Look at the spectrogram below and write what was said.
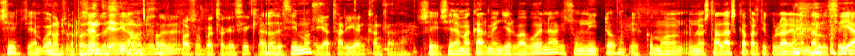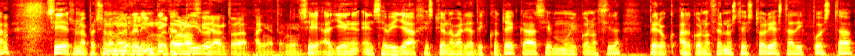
Sí, se llama, bueno, lo podemos decir a lo mejor. Por supuesto que sí, claro. ¿Lo decimos? Ella estaría encantada. Sí, se llama Carmen Hierbabuena, que es un hito, es como nuestra Alaska particular en Andalucía. sí, es una persona muy, muy reivindicativa. Muy conocida en toda España también. Sí, allí en, en Sevilla gestiona varias discotecas y es muy conocida, pero al conocer nuestra historia está dispuesta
